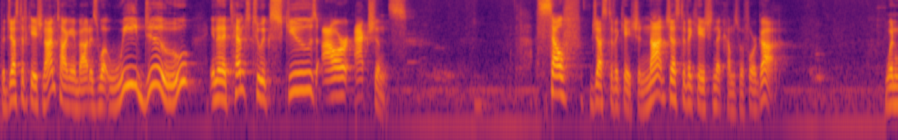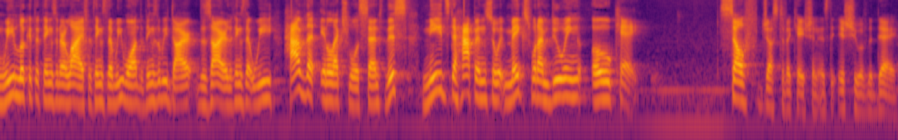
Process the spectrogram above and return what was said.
The justification I'm talking about is what we do in an attempt to excuse our actions. Self justification, not justification that comes before God. When we look at the things in our life, the things that we want, the things that we desire, the things that we have that intellectual assent, this needs to happen so it makes what I'm doing okay. Self justification is the issue of the day.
